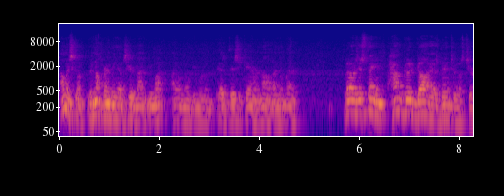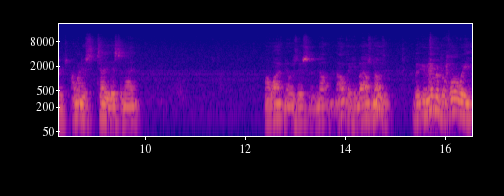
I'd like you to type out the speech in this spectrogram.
I'm just going, to there's not very many of us here tonight. You might, I don't know if you want to edit this, you can or not, I don't matter. But I was just thinking how good God has been to us, church. I want to just tell you this tonight. My wife knows this, and not, I don't think anybody else knows it. But remember before we,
